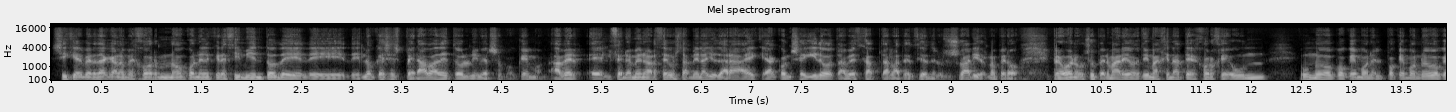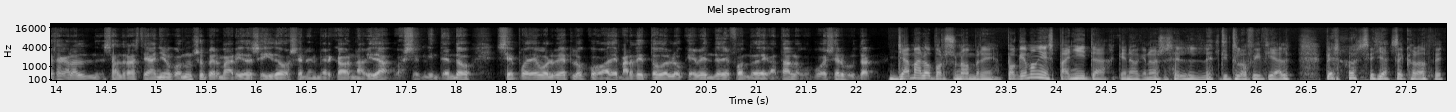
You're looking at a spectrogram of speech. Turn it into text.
sí que es verdad que a lo mejor no con el crecimiento de, lo que se esperaba de todo el universo Pokémon. A ver, el fenómeno Arceus también ayudará, ¿eh? que ha conseguido otra vez captar la atención de los usuarios, ¿no? Pero, pero bueno, Super Mario, te imagínate, Jorge, un, nuevo Pokémon, el Pokémon nuevo que saldrá este año con un Super Mario de 6 en el mercado en Navidad. Pues en Nintendo se puede volver loco, además de todo lo que vende de fondo de catálogo, puede ser brutal. Llámalo por su nombre, Pokémon Españita, que no, que no es el título oficial pero sí ya se conoce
